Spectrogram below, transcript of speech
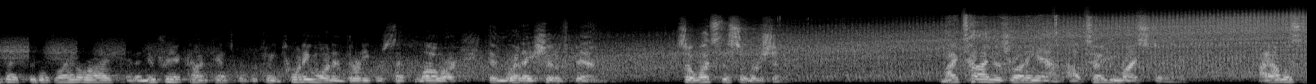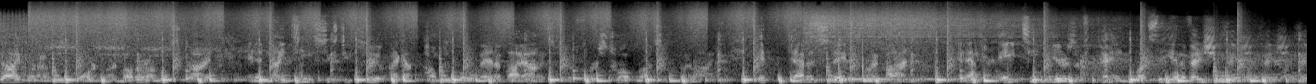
food vegetables were analyzed and the nutrient contents were between 21 and 30 percent lower than where they should have been. So what's the solution? My time is running out. I'll tell you my story. I almost died when I was born. My mother almost died. And in 1962, I got pumped full of antibiotics for the first 12 months of my life. It devastated my body. And after 18 years of pain, what's the innovation? innovation?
